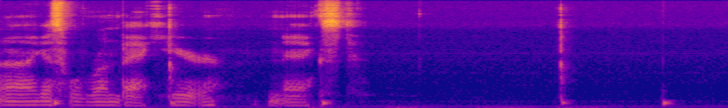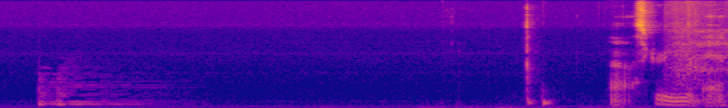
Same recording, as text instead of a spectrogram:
Uh, I guess we'll run back here next. Oh, screw you, man.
